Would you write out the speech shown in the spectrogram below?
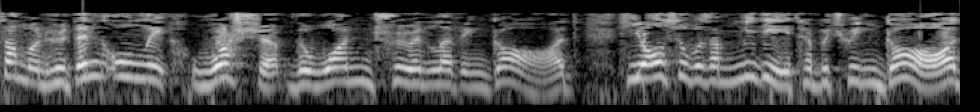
someone who didn't only worship the one true and living God, he also was a mediator between God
